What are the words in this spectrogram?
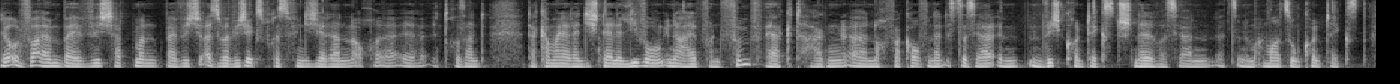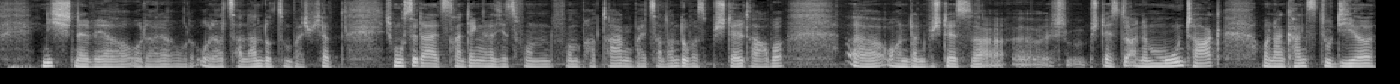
Ja, und vor allem bei Wish hat man, bei Wish, also bei Wish Express finde ich ja dann auch äh, interessant, da kann man ja dann die schnelle Lieferung innerhalb von fünf Werktagen äh, noch verkaufen. Dann ist das ja im, im Wish-Kontext schnell, was ja in, jetzt in einem Amazon-Kontext nicht schnell wäre oder, oder, oder Zalando zum Beispiel. Ich, hab, ich musste da jetzt dran denken, dass ich jetzt vor, vor ein paar Tagen bei Zalando was bestellt habe äh, und dann bestellst du, äh, bestellst du an einem Montag und dann kannst du dir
